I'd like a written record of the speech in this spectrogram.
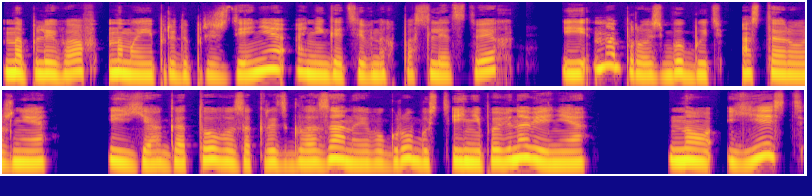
наплевав на мои предупреждения о негативных последствиях и на просьбы быть осторожнее. И я готова закрыть глаза на его грубость и неповиновение. Но есть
